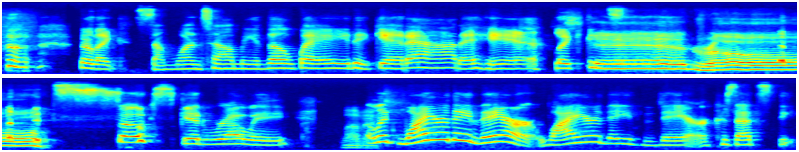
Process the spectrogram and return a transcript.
they're like, someone tell me the way to get out of here. Like it's, Skid Row. it's so Skid Rowy. Love it. Like, why are they there? Why are they there? Because that's the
